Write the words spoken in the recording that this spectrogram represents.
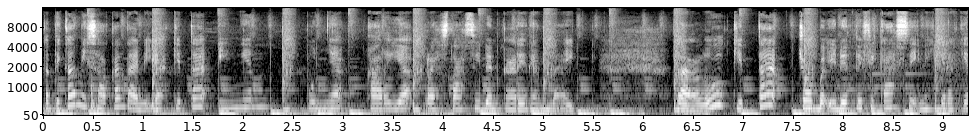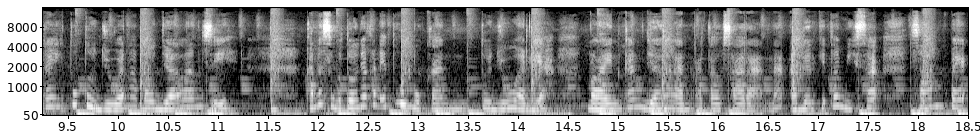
ketika misalkan tadi ya kita ingin punya karya, prestasi dan karir yang baik. Lalu kita coba identifikasi nih kira-kira itu tujuan atau jalan sih? Karena sebetulnya kan itu bukan tujuan ya melainkan jalan atau sarana agar kita bisa sampai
